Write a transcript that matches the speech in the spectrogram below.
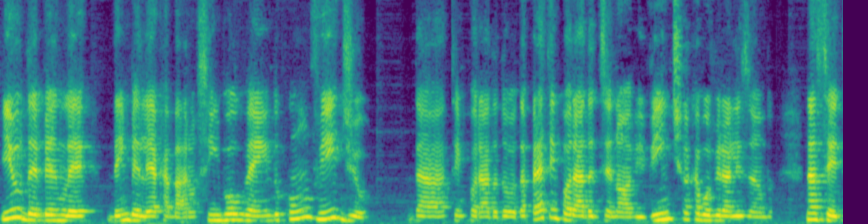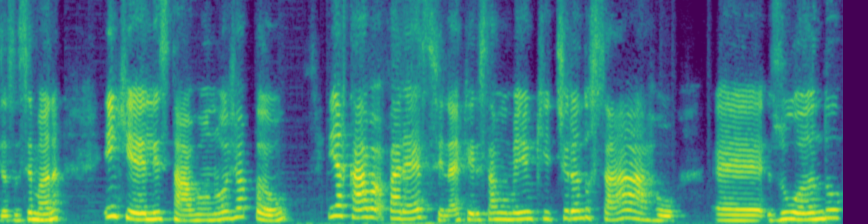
e o Dembélé, Dembélé acabaram se envolvendo com um vídeo da temporada do, da pré-temporada 19 e 20 que acabou viralizando nas redes essa semana, em que eles estavam no Japão e acaba parece, né, que eles estavam meio que tirando sarro, é, zoando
